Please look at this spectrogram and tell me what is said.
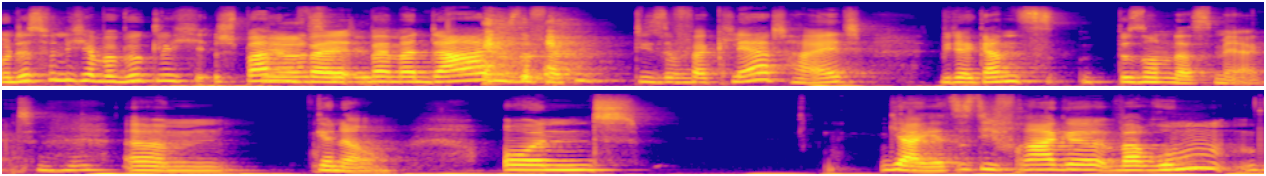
Und das finde ich aber wirklich spannend, ja, weil, weil man da diese, Ver diese Verklärtheit wieder ganz besonders merkt. Mhm. Ähm, genau. Und ja, jetzt ist die Frage, warum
